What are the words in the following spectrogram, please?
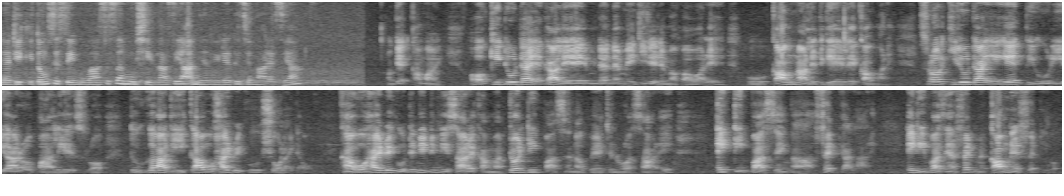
နဲ့ဒီကီတုံးစစ်ဆေးမှုကဆက်ဆက်မှုရှိလားဆရာအမြင်လေးလည်းသိချင်ပါတယ်ဆရာဟုတ်ကဲ့ကောင်းပါပြီဟောကီတိုဒိုင်ရက်ကလည်းအင်တာနက်မေကြီးတွေထဲမှာပါပါတယ်ဟိုကောင်းတာလည်းတကယ်လည်းကောင်းပါတယ်ဆိုတော့ကီတိုဒိုင်ရက်ရဲ့ theory ကတော့ဘာလဲဆိုတော့ သူကဒီကာဘိုဟိုက်ဒရိတ်ကိုရှော့လိုက်တာပေါ့ကာဘိုဟိုက်ဒရိတ်ကိုတစ်နေ့တစ်နေ့စားတဲ့အခါမှာ20%လောက်ပဲကျွန်တော်တို့ကစားတယ်80%က fat ကလာတယ်80%က fat မှာကောင်းတဲ့ fat တွေပေါ့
